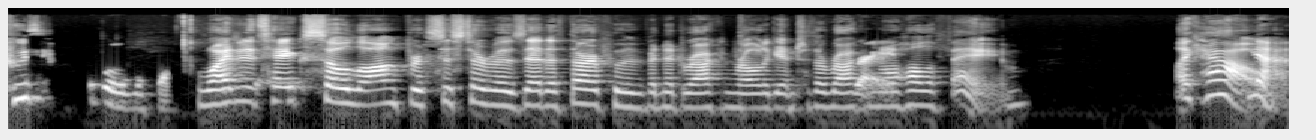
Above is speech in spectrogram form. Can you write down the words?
who's with that why did it take so long for sister rosetta tharpe who invented rock and roll to get into the rock right. and roll hall of fame like how yeah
